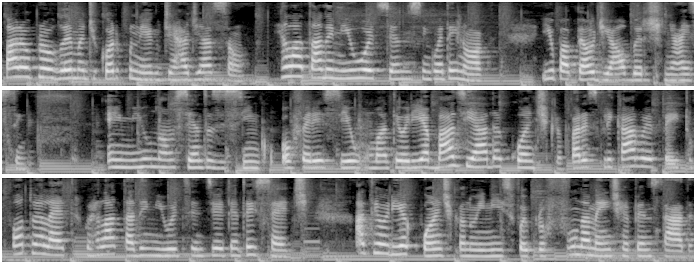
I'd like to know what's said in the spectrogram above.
para o problema de corpo negro de radiação, relatado em 1859, e o papel de Albert Einstein 1905 ofereceu uma teoria baseada quântica para explicar o efeito fotoelétrico relatado em 1887. A teoria quântica no início foi profundamente repensada.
